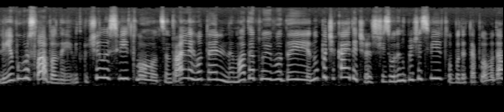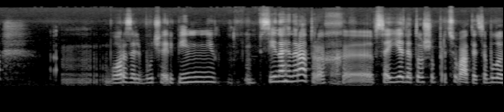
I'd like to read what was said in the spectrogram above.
Львів був розслаблений. Відключили світло, центральний готель, нема теплої води. Ну почекайте, через 6 годин включать світло, буде тепла вода. Ворзель, Буча, Ірпінь, всі на генераторах. Е, Все є для того, щоб працювати. Це були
